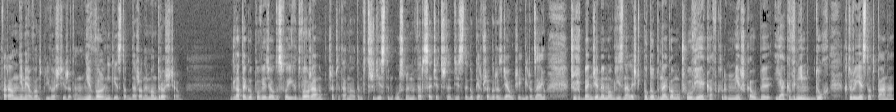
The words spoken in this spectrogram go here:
faraon nie miał wątpliwości, że ten niewolnik jest obdarzony mądrością. Dlatego powiedział do swoich dworzan, przeczytamy o tym w 38 wersecie 41 rozdziału Księgi Rodzaju, czyż będziemy mogli znaleźć podobnego mu człowieka, w którym mieszkałby jak w nim duch, który jest od Pana?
